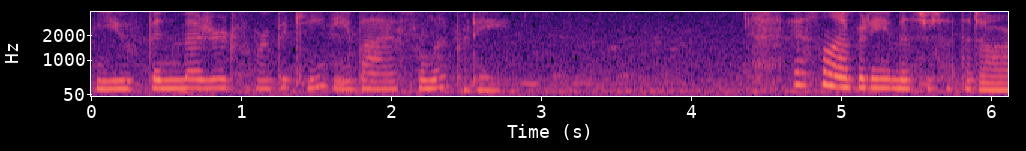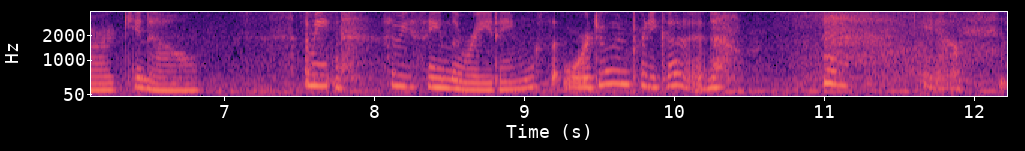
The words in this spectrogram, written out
you've been measured for a bikini by a celebrity? A celebrity, Mistress of the Dark, you know. I mean, have you seen the ratings? We're doing pretty good. yeah.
